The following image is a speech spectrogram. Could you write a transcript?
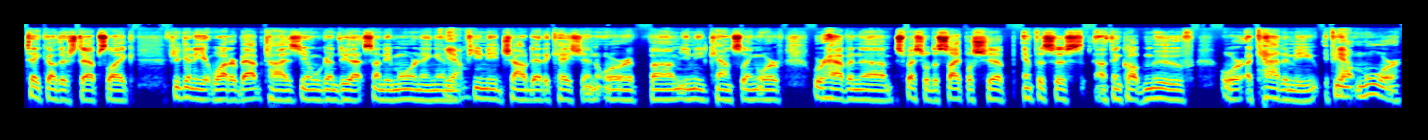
take other steps. Like if you're going to get water baptized, you know, we're going to do that Sunday morning. And yeah. if you need child dedication, or if um, you need counseling, or if we're having a special discipleship emphasis, a thing called Move or Academy. If you yeah. want more,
